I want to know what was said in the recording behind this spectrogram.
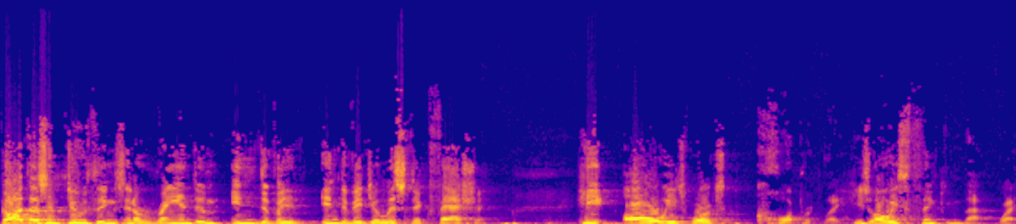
God doesn't do things in a random, individualistic fashion. He always works corporately. He's always thinking that way.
